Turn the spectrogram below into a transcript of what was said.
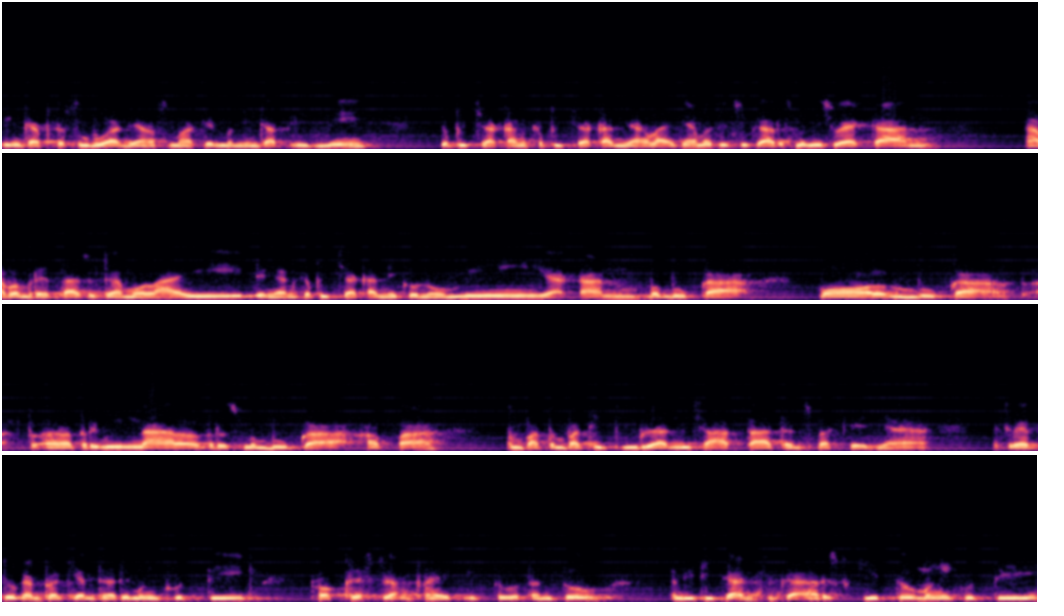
tingkat kesembuhan yang semakin meningkat ini, kebijakan-kebijakan yang lainnya masih juga harus menyesuaikan Nah, pemerintah sudah mulai dengan kebijakan ekonomi, ya kan, membuka mall, membuka uh, terminal, terus membuka apa tempat-tempat hiburan, wisata dan sebagainya. Karena itu kan bagian dari mengikuti progres yang baik itu. Tentu pendidikan juga harus begitu mengikuti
